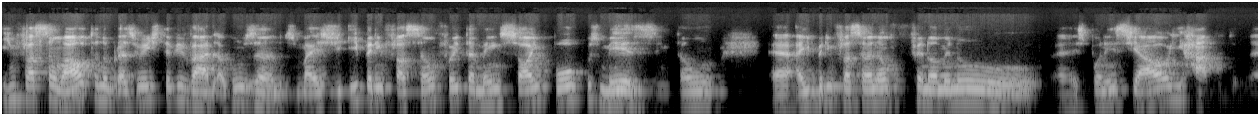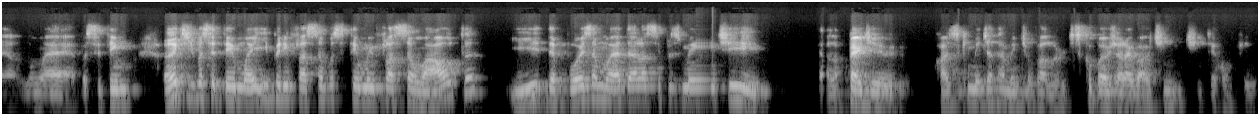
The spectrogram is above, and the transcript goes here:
inflação alta no Brasil a gente teve vários, alguns anos, mas de hiperinflação foi também só em poucos meses. Então, é, a hiperinflação é um fenômeno é, exponencial e rápido. Né? Não é, você tem antes de você ter uma hiperinflação, você tem uma inflação alta e depois a moeda ela simplesmente ela perde quase que imediatamente o valor. Desculpa, Jaraguá, eu te, te interrompi.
